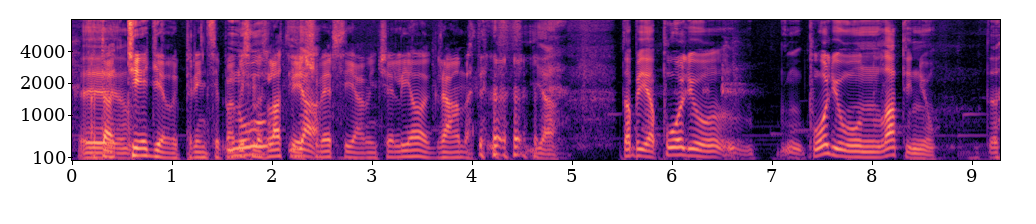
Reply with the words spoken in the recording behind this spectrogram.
Tā ķieģeli, principā, nu, vismaz latviešu jā. versijā, viņš ir liela grāmata. jā, tā bija poļu, poļu un latiņu tā,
